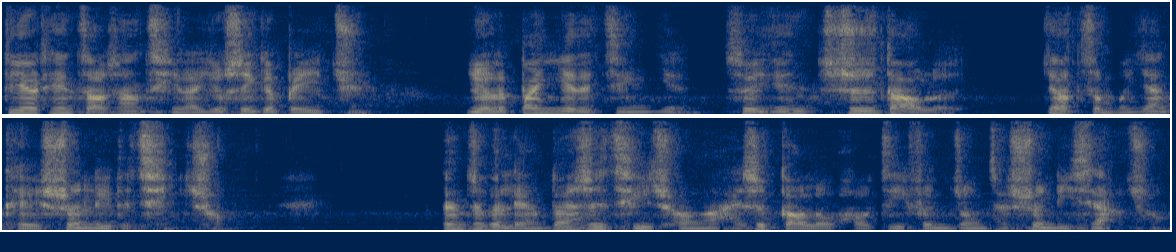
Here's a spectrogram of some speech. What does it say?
第二天早上起来又是一个悲剧，有了半夜的经验，所以已经知道了要怎么样可以顺利的起床。但这个两段式起床啊，还是搞了我好几分钟才顺利下床。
